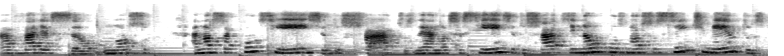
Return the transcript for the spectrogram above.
avaliação, o nosso a nossa consciência dos fatos, né, a nossa ciência dos fatos e não com os nossos sentimentos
